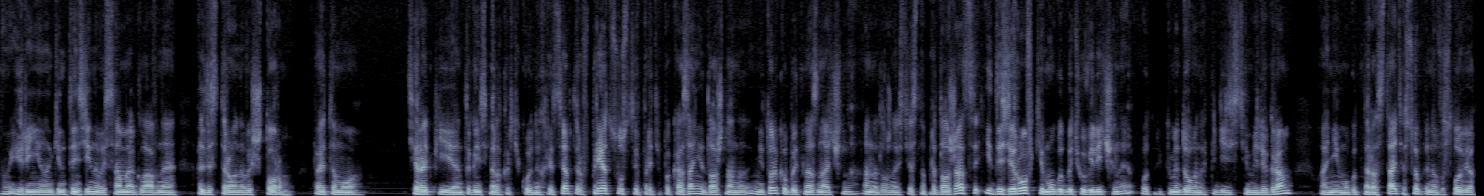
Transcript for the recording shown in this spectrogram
ну, и рениногентензиновый, самое главное, альдостероновый шторм. Поэтому терапия антагониста мелокортикоидных рецепторов при отсутствии противопоказаний должна не только быть назначена, она должна, естественно, продолжаться, и дозировки могут быть увеличены от рекомендованных 50 мг, они могут нарастать, особенно в условиях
